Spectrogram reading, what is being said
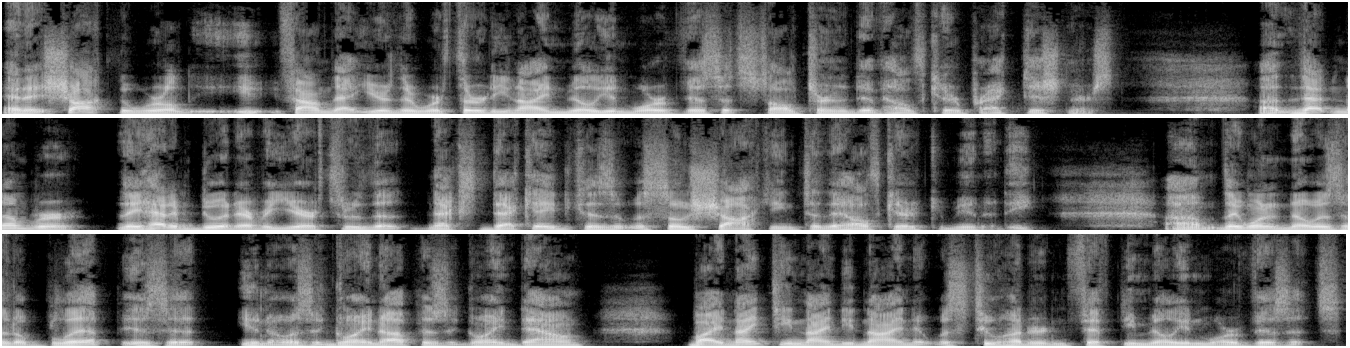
And it shocked the world. He found that year there were 39 million more visits to alternative healthcare practitioners. Uh, that number, they had him do it every year through the next decade because it was so shocking to the healthcare community. Um, they want to know is it a blip? Is it, you know, is it going up? Is it going down? By 1999, it was 250 million more visits.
